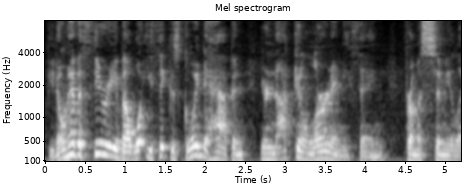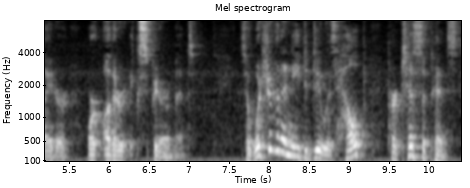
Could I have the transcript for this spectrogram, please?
If you don't have a theory about what you think is going to happen, you're not going to learn anything from a simulator or other experiment. So what you're going to need to do is help participants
